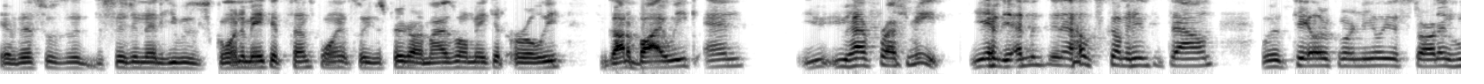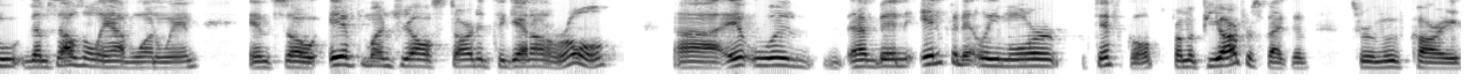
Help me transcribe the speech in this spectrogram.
if this was a decision that he was going to make at some point. So he just figured I might as well make it early. You got a bye week and you, you have fresh meat. You have the Edmonton Elks coming into town with Taylor Cornelius starting, who themselves only have one win. And so if Montreal started to get on a roll, uh, it would have been infinitely more difficult from a PR perspective to remove Kari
